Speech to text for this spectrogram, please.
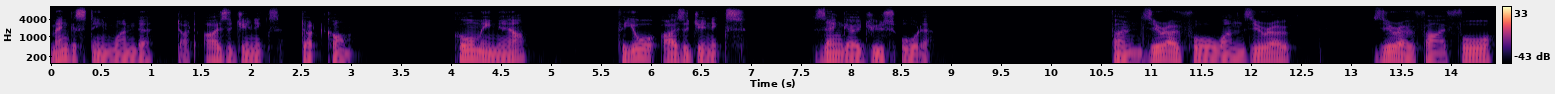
mangosteenwonder.isagenix.com. Call me now for your Isagenix Xango juice order. Phone 0410 054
